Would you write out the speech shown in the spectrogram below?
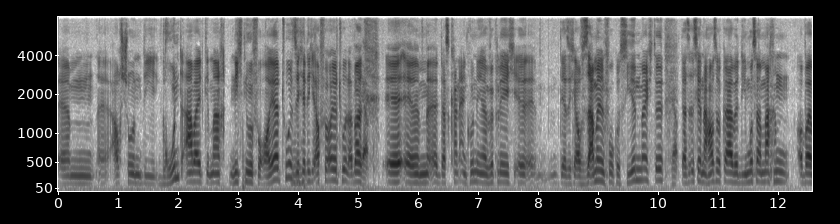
ähm, äh, auch schon die Grundarbeit gemacht, nicht nur für euer Tool, mhm. sicherlich auch für euer Tool, aber ja. Äh, ähm, das kann ein Kunde ja wirklich, äh, der sich auf Sammeln fokussieren möchte, ja. das ist ja eine Hausaufgabe, die muss er machen, ob er,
